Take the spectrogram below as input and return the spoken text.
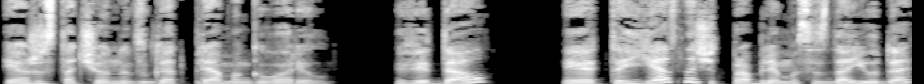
И ожесточенный взгляд прямо говорил. «Видал? И это я, значит, проблемы создаю, да?»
